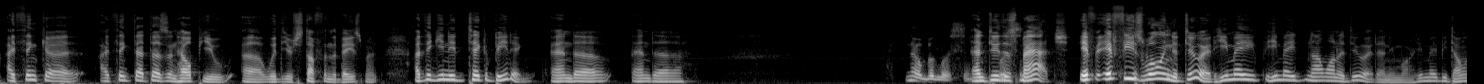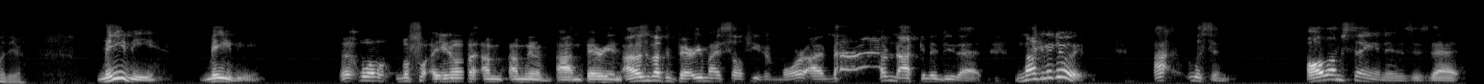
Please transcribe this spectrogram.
I think uh, I think that doesn't help you uh, with your stuff in the basement. I think you need to take a beating and uh, and uh, no, but listen and do listen. this match. If if he's willing to do it, he may he may not want to do it anymore. He may be done with you. Maybe, maybe. Uh, well, before you know, I'm I'm gonna I'm burying. I was about to bury myself even more. I'm not, I'm not gonna do that. I'm not gonna do it. I, listen, all I'm saying is is that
